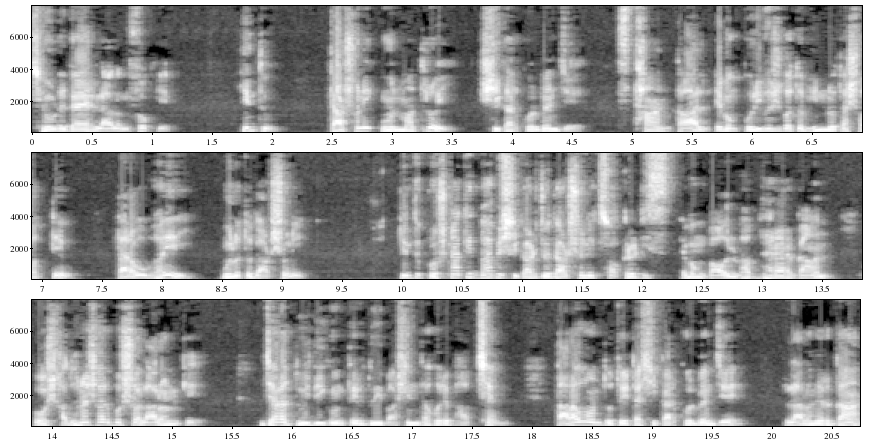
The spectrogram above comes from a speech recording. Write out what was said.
ছেউড়ে গায়ের লালন ফকির। কিন্তু দার্শনিক মন মাত্রই স্বীকার করবেন যে স্থান, কাল এবং পরিবেশগত ভিন্নতা সত্ত্বেও তারা উভয়েই মূলত দার্শনিক। কিন্তু প্রশ্নাতীতভাবে স্বীকার্য দার্শনিক সক্রেটিস এবং বাউল ভাবধারার গান ও সাধনা সর্বস্ব লালনকে যারা দুই দিগন্তের দুই বাসিন্দা করে ভাবছেন, তারাও অন্তত এটা স্বীকার করবেন যে লালনের গান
